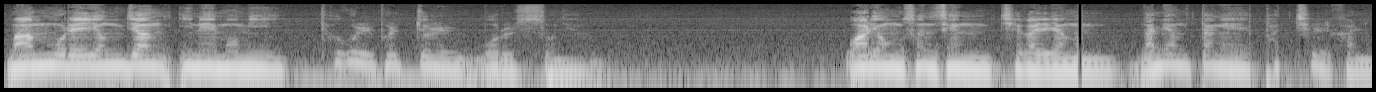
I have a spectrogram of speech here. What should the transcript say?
만물의 영장 인의 몸이 턱을 벌줄 모를 소냐 와룡 선생 제갈량은 남양 땅에 밭을 갈며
